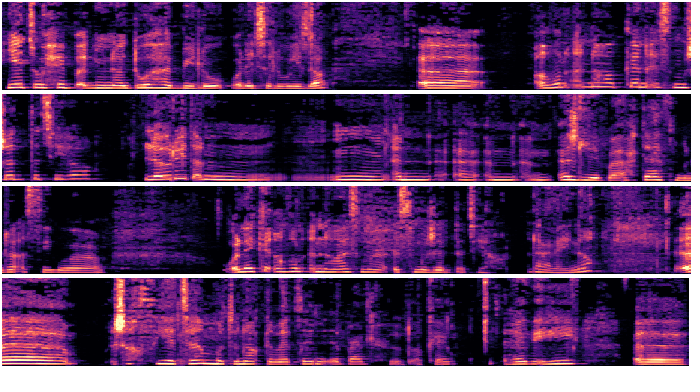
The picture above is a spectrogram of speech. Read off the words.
هي تحب أن ينادوها بلو وليس لويزا آه أظن أنه كان اسم جدتها. لا أريد أن أن أن, أن أجلب أحداث من رأسي و ولكن أظن أنه اسم اسم جدتها لا علينا. آه شخصيتان متناقضتان لأبعد الحدود okay؟ هذه آه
